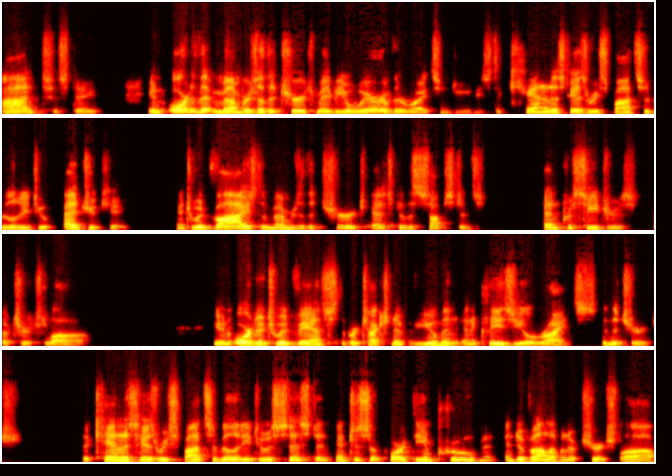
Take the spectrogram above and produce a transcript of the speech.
on to state in order that members of the church may be aware of their rights and duties, the canonist has a responsibility to educate and to advise the members of the church as to the substance and procedures of church law. In order to advance the protection of human and ecclesial rights in the church, the canonist has responsibility to assist in and to support the improvement and development of church law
